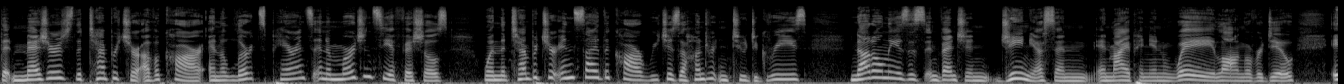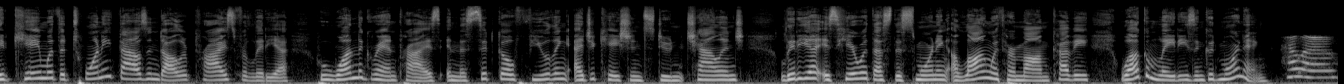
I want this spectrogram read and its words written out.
that measures the temperature of a car and alerts parents and emergency officials when the temperature inside the car reaches 102 degrees. Not only is this invention genius and, in my opinion, way long overdue, it came with a $20,000 prize for Lydia, who won the grand prize in the Citgo Fueling Education Student Challenge. Lydia is here with us this morning along with her mom, Covey. Welcome, ladies, and good morning. Hello.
